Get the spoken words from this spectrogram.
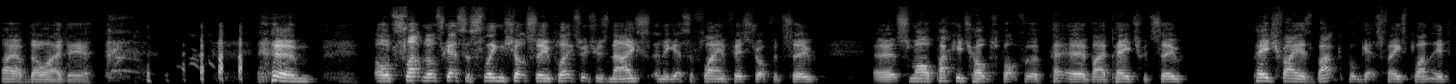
I have no idea. um, old Slapnuts gets a slingshot suplex, which was nice, and he gets a flying fist drop for two. Uh, small package hope spot for uh, by Page for two. Page fires back, but gets face planted.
